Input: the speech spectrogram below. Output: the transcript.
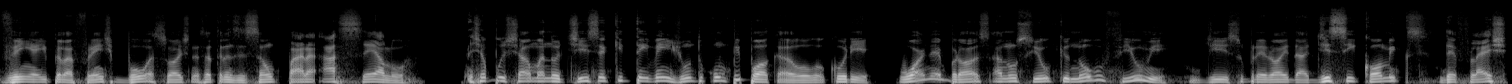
vem aí pela frente. Boa sorte nessa transição para a Celo. Deixa eu puxar uma notícia que tem, vem junto com pipoca, o Curi. Warner Bros. anunciou que o novo filme de super-herói da DC Comics, The Flash,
